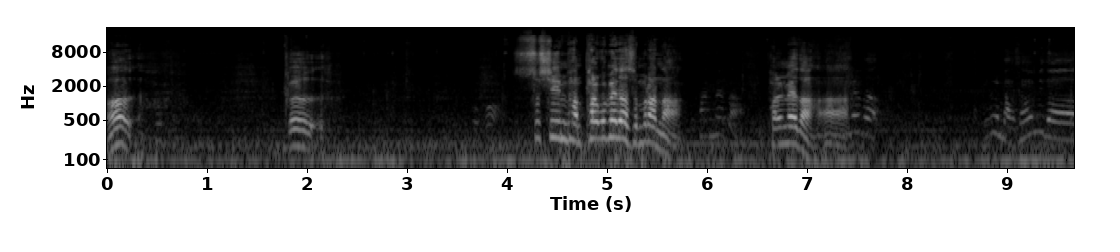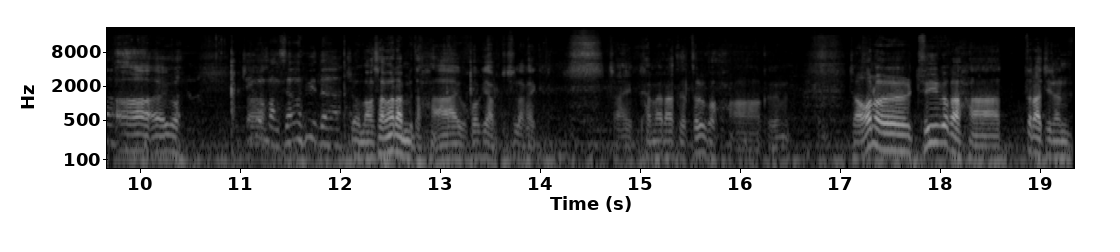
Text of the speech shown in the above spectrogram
어, 그, 수심 한 8, 9m에서 물었나? 8m, 8m. 아, 8m. 이건 망상합니다. 아, 아이고. 이건 망상합니다. 저 망상을 합니다. 아, 이거 거기 한번 치려갈게. 자, 이 카메라 더 들고, 아, 그러면. 자, 오늘 주의보가 아, 떨어지는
